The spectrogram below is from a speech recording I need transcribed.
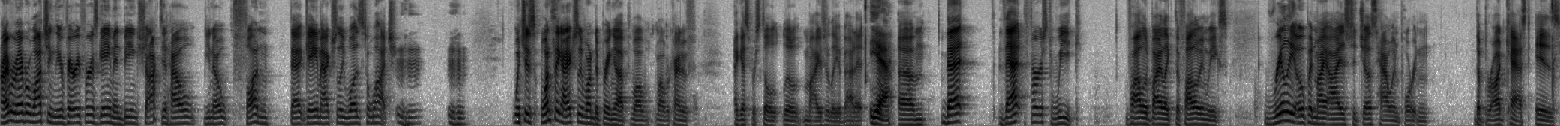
I remember watching your very first game and being shocked at how you know fun that game actually was to watch. Mm-hmm. Mm-hmm. Which is one thing I actually wanted to bring up while while we're kind of, I guess we're still a little miserly about it. Yeah. Um, that that first week, followed by like the following weeks, really opened my eyes to just how important the broadcast is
